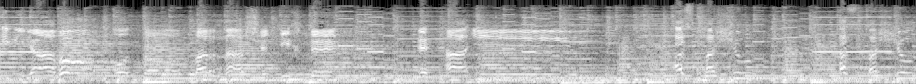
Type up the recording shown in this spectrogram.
אם יבוא אותו ברנש שתכנן את העיר. אז פשוט, אז פשוט,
